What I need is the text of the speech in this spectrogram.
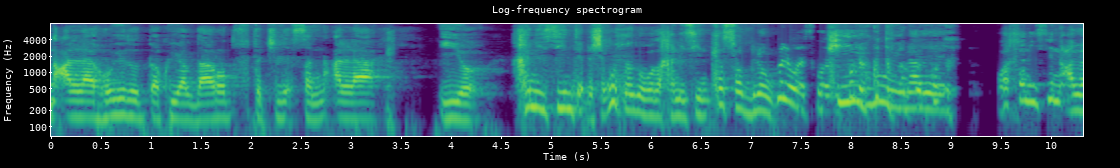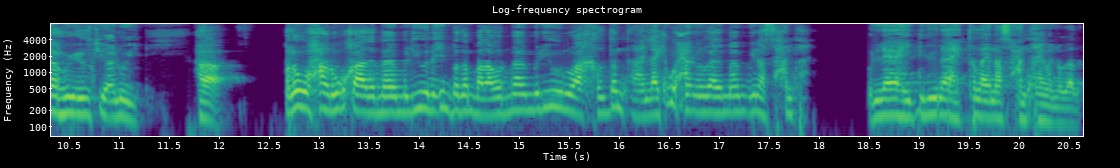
nacalaa hooyadood baa ku yaal daarood futa jilicsan nacalaa iyo khaniisiinta dhashay wuxuuba wada khaniisiin ka soo bilow kii ugu weynaaye waa khaniisiin nacalaa hooyadood ku yaalooyin ha balan waxaan ugu qaaday maamalyuuna in badan baa lawar maamalyuun waa khaldan tahay laakiin waxaan ogaaday maam inaad saxan tahay walaahi bilaahi tala inaad saxan tahay baan ogaaday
